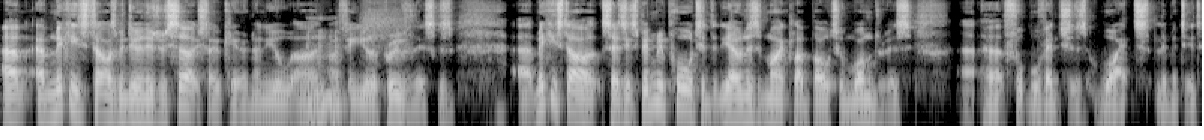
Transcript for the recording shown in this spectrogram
Um, and Mickey Star's been doing his research, though, Kieran, and you'll, uh, mm. I think you'll approve of this because uh, Mickey Star says it's been reported that the owners of my club, Bolton Wanderers, uh, Football Ventures Whites Limited,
